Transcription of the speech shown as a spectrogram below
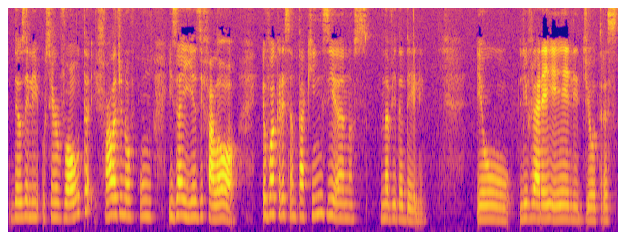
Deus, ele, o Senhor volta e fala de novo com Isaías e fala, ó, eu vou acrescentar 15 anos na vida dele. Eu livrarei ele de outras,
